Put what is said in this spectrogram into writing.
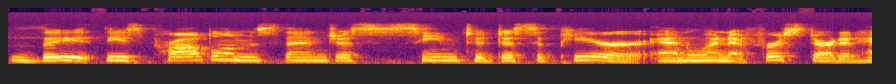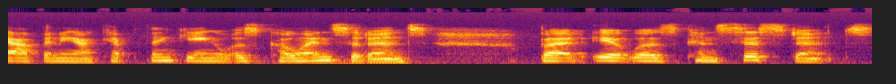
the, these problems then just seem to disappear and when it first started happening i kept thinking it was coincidence but it was consistent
